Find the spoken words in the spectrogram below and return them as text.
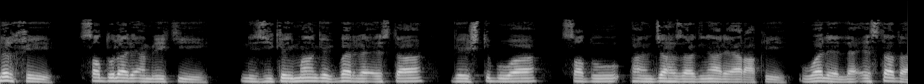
نرخی سەد دۆلاری ئەمریکی نزیکەی مانگێک بەر لە ئێستا گەیشتبووە سەد و پەنجا هەزار دیناری عێراقی، وەلێ لە ئێستادا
